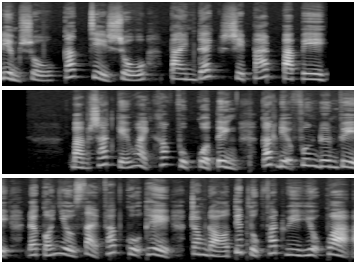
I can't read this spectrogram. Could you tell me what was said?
điểm số các chỉ số Pindex, SIPAT, Papi bám sát kế hoạch khắc phục của tỉnh, các địa phương đơn vị đã có nhiều giải pháp cụ thể, trong đó tiếp tục phát huy hiệu quả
